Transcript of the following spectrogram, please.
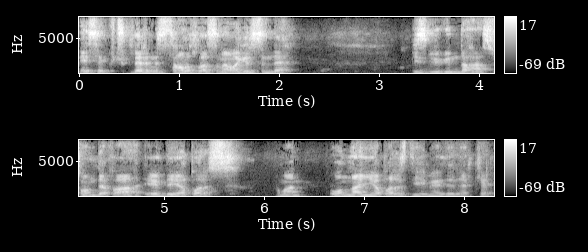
Neyse küçüklerimiz sağlıkla sınava girsin de biz bir gün daha son defa evde yaparız. Aman online yaparız diyeyim evde derken.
